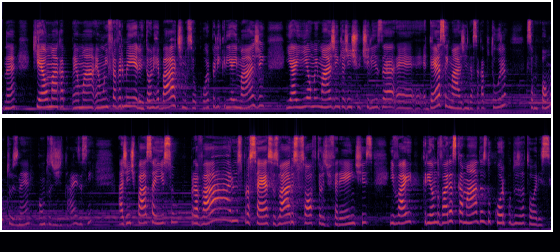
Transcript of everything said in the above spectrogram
né? Que é uma é uma é um infravermelho. Então ele rebate no seu corpo, ele cria a imagem e aí é uma imagem que a gente utiliza é, é dessa imagem dessa captura, que são pontos, né? Pontos digitais assim. A gente passa isso para vários processos, vários softwares diferentes e vai criando várias camadas do corpo dos atores.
